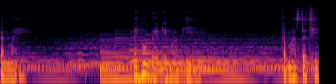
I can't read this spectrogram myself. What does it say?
กันใหม่ ในห้องเรียน MRP กับมาสเตอร์ที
